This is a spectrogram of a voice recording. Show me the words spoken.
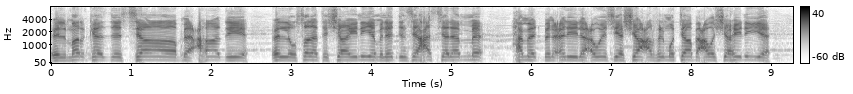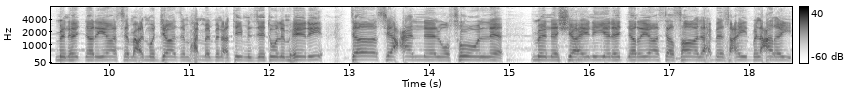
المركز السابع. هذه اللي وصلت الشاهينية من هجن ساحة السلم حمد بن علي العويسي الشاعر في المتابعة والشاهينية من هجن رياسة مع المجاز محمد بن عتيب من زيتون المهيري. تاسعا الوصول من الشاهينية لهجن الرياسة صالح بن سعيد بالعري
